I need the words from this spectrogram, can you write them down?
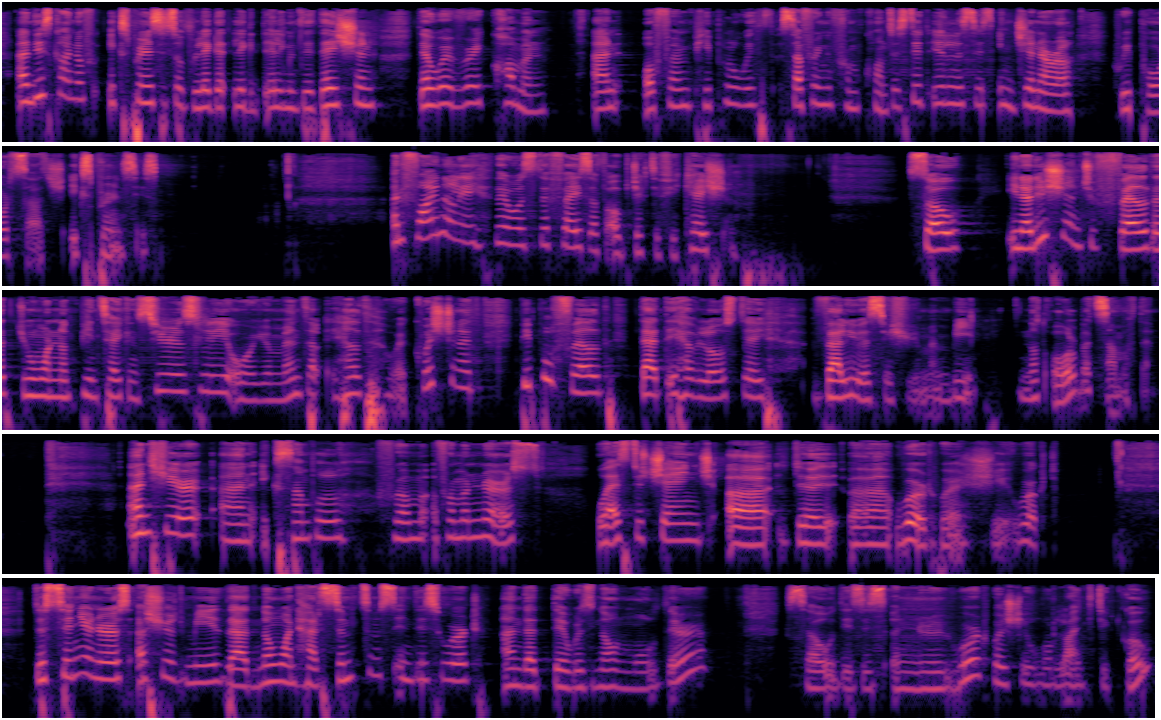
And these kind of experiences of delegitimization, they were very common. And often people with suffering from contested illnesses in general report such experiences. And finally, there was the phase of objectification. So, in addition to felt that you were not being taken seriously or your mental health were questioned, people felt that they have lost their value as a human being. Not all, but some of them. And here, an example from, from a nurse who has to change uh, the uh, ward where she worked. The senior nurse assured me that no one had symptoms in this ward and that there was no mold there. So this is a new ward where she would like to go.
